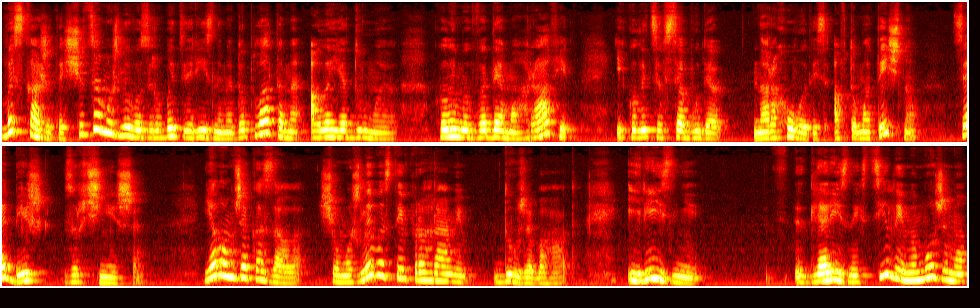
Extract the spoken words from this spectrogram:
Ви скажете, що це можливо зробити різними доплатами, але я думаю, коли ми введемо графік і коли це все буде нараховуватись автоматично, це більш зручніше. Я вам вже казала, що можливостей в програмі дуже багато. І різні, для різних цілей ми можемо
